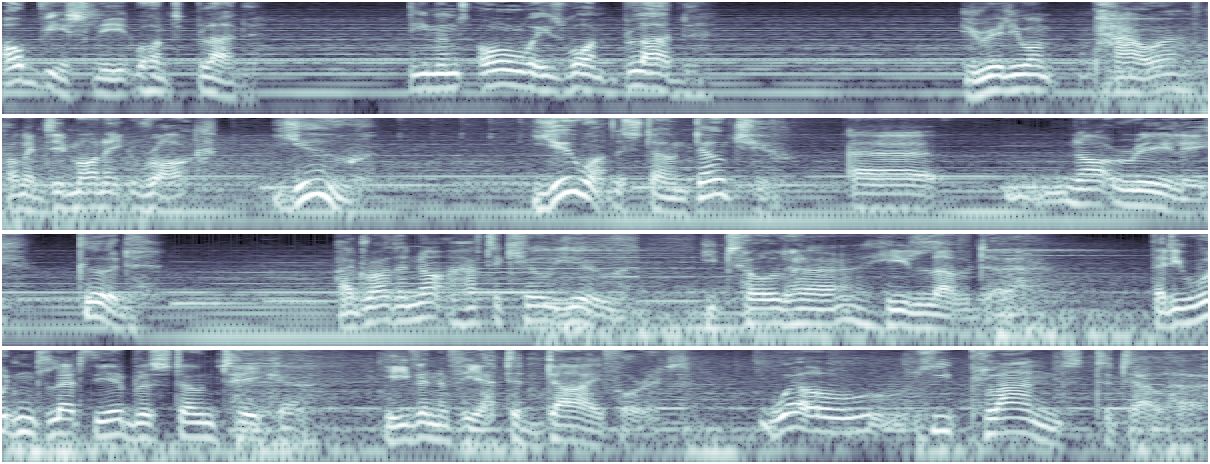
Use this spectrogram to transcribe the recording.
obviously it wants blood. Demons always want blood. You really want power from a demonic rock? You. You want the stone, don't you? Uh, not really. Good. I'd rather not have to kill you. He told her he loved her. That he wouldn't let the Iblis stone take her, even if he had to die for it. Well, he planned to tell her.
